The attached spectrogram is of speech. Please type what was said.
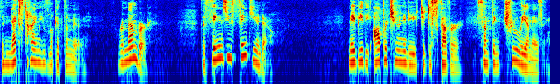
The next time you look at the moon, remember the things you think you know may be the opportunity to discover something truly amazing.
